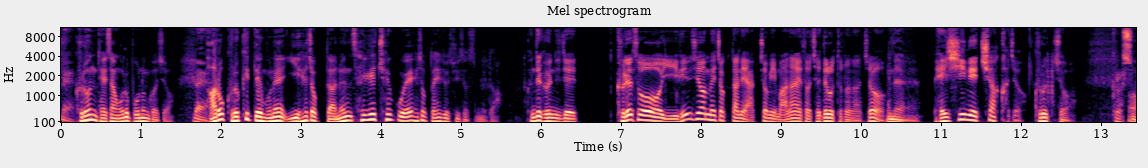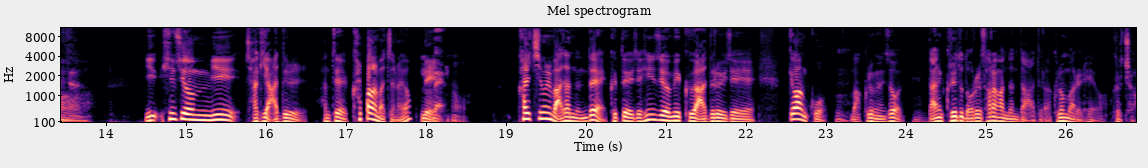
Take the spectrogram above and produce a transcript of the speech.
네. 그런 대상으로 보는 거죠. 네. 바로 그렇기 때문에 이 해적단은 세계 최고의 해적단이 될 수 있었습니다. 근데 그건 이제 그래서 이 흰수염 해적단의 약점이 만화에서 제대로 드러나죠. 네. 배신에 취약하죠. 그렇죠. 그렇습니다. 어, 이 흰수염이 자기 아들 한테 칼빵을 맞잖아요. 네. 네. 어. 칼침을 맞았는데 그때 이제 흰수염이 그 아들을 이제 껴안고 음. 막 그러면서 나는 그래도 너를 사랑한단다 아들아 그런 말을 해요. 그렇죠.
